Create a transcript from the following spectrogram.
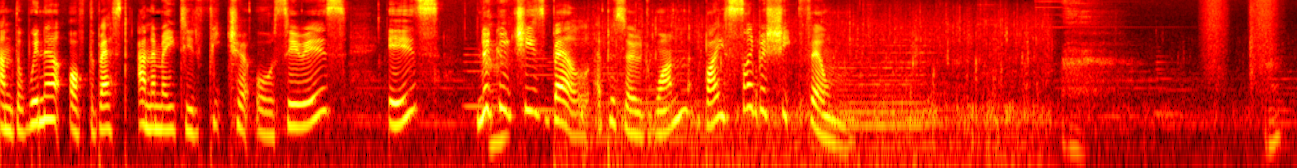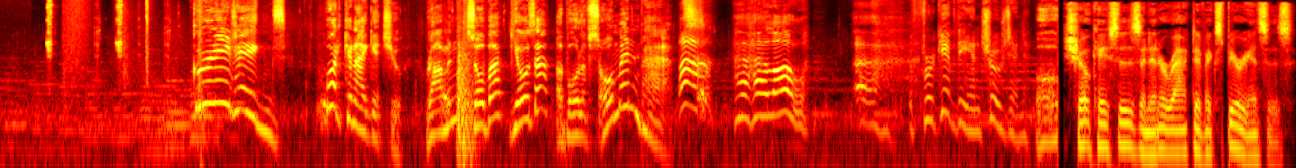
And the winner of the Best Animated Feature or Series is Noguchi's Bell Episode 1 by Cyber Sheep Film. Greetings! What can I get you? Ramen, soba, gyoza, a bowl of somen, perhaps? Ah, hello. Uh, forgive the intrusion. Oh. Showcases and interactive experiences.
